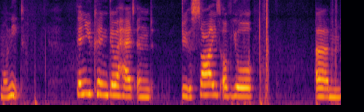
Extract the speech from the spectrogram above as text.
more neat. Then you can go ahead and do the size of your um,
